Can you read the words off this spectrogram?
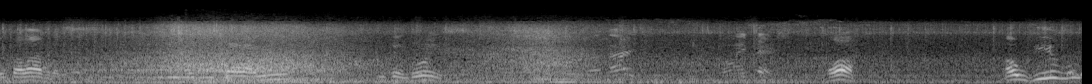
Sem palavras. Espera um e vem dois. Boa tarde. Bom aí, Sérgio. Ó, ao vivo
